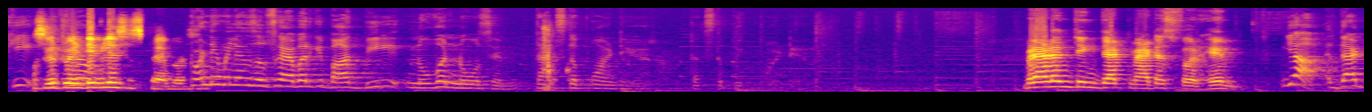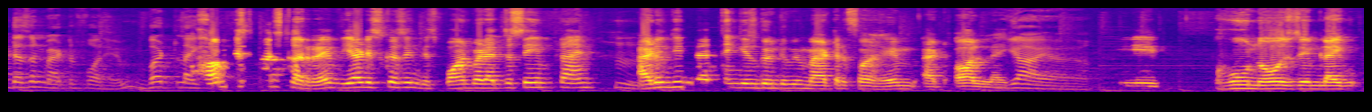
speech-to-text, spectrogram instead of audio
कि उसके 20 मिलियन सब्सक्राइबर 20 मिलियन सब्सक्राइबर के बाद भी no one knows him that's the point here that's the big but I don't think that matters for him. Yeah, that doesn't matter for him. But like हम discuss कर रहे we are discussing this point, but at the same time, hmm. I don't think that thing is going to be matter for him at all. Like yeah, yeah, yeah. He, who knows him? Like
